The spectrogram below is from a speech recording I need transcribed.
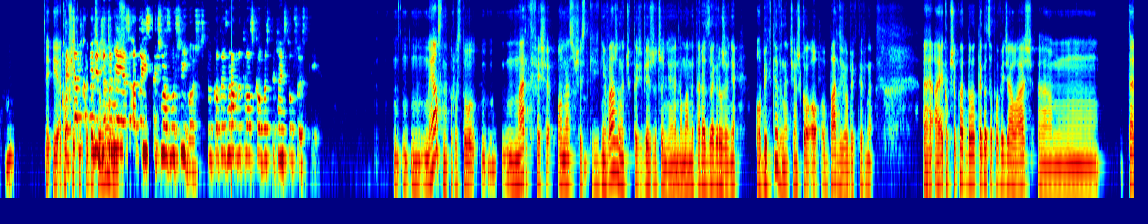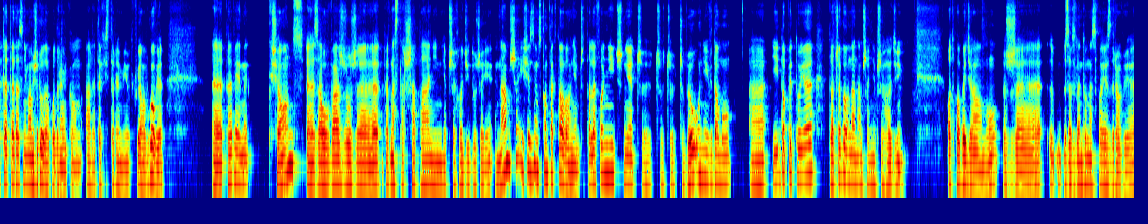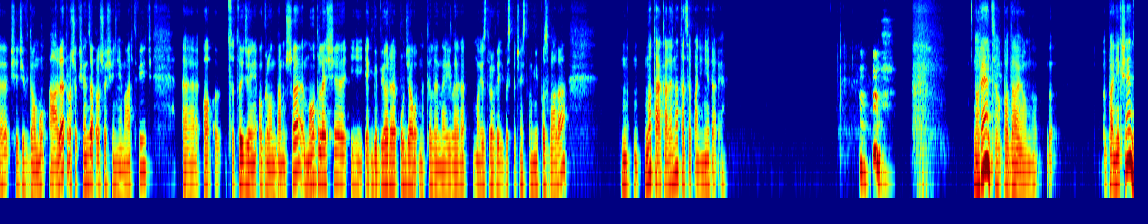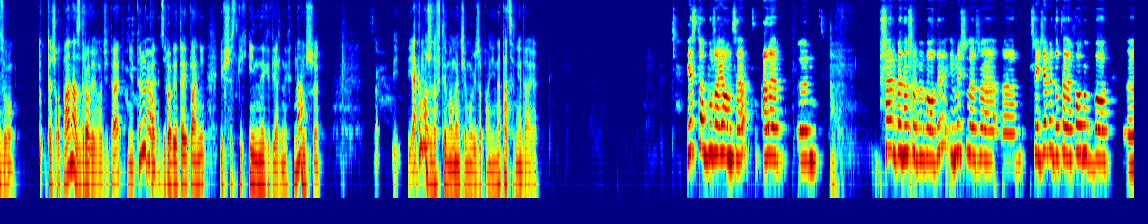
Jako tak, chciałam powiedzieć, że to nie jest ateistyczna złośliwość, tylko to jest naprawdę troska o bezpieczeństwo wszystkich. No jasne, po prostu martwię się o nas wszystkich. Nieważne, czy ktoś wierzy, czy nie. No mamy teraz zagrożenie obiektywne, ciężko o, o bardziej obiektywne. E, a jako przykład do tego, co powiedziałaś, um, te, te, teraz nie mam źródła pod ręką, ale ta historia mi utkwiła w głowie. E, pewien ksiądz e, zauważył, że pewna starsza pani nie przychodzi dłużej na mszę i się z nią skontaktował, nie wiem, czy telefonicznie, czy, czy, czy, czy był u niej w domu i dopytuje, dlaczego ona na mszę nie przychodzi. Odpowiedziała mu, że ze względu na swoje zdrowie siedzi w domu, ale proszę księdza, proszę się nie martwić. E, o, co tydzień oglądam mszę, modlę się i jakby biorę udział na tyle, na ile moje zdrowie i bezpieczeństwo mi pozwala. No, no tak, ale na tacę pani nie daje. Mhm. No ręce opadają. No, no. Panie księdzu, też o Pana zdrowie chodzi, tak? Nie tylko tak. zdrowie tej Pani i wszystkich innych wiernych na mszy. Jak można w tym momencie mówić, że Pani na tacę nie daje? Jest to oburzające, ale przerwę nasze wywody i myślę, że y, przejdziemy do telefonów, bo y,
